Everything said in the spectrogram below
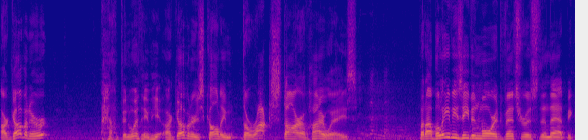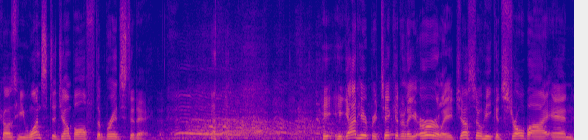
Our governor, I've been with him, our governor's called him the rock star of highways. But I believe he's even more adventurous than that because he wants to jump off the bridge today. he, he got here particularly early just so he could stroll by, and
